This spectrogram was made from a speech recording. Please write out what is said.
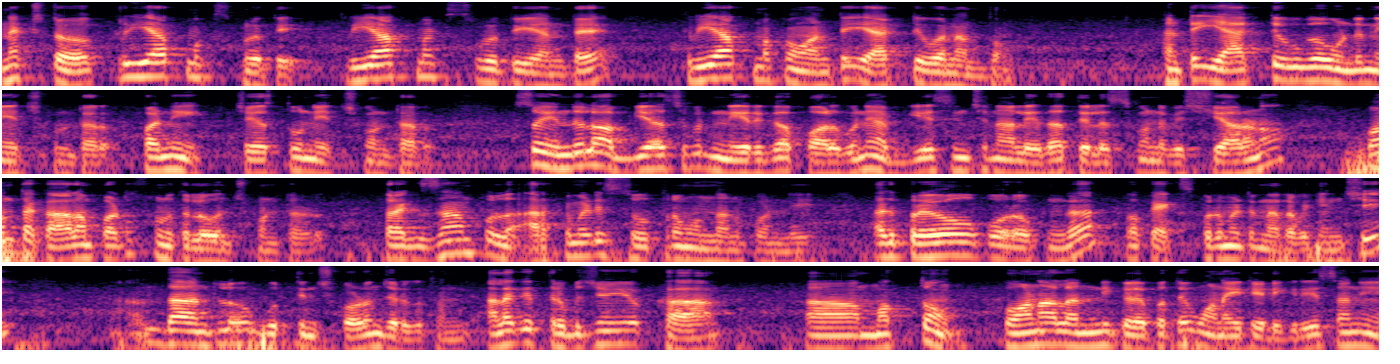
నెక్స్ట్ క్రియాత్మక స్మృతి. క్రియాత్మక స్మృతి అంటే క్రియాత్మకం అంటే యాక్టివ్ అని అర్థం. అంటే యాక్టివ్గా ఉండి నేర్చుకుంటారు. పని చేస్తూ నేర్చుకుంటారు. సో ఇందులో అభ్యాసకుడు నేరుగా పాల్గొని అభ్యసించిన లేదా తెలుసుకున్న విషయాలను కొంతకాలం పాటు స్మృతిలో ఉంచుకుంటాడు. ఫర్ ఎగ్జాంపుల్ అర్కమెడిస్ సూత్రం ఉందనుకోండి. అది ప్రయోగపూర్వకంగా ఒక ఎక్స్పెరిమెంట్ నిర్వహించి దాంట్లో గుర్తించుకోవడం జరుగుతుంది. అలాగే త్రిభుజం యొక్క మొత్తం కోణాలన్నీ కలిపితే వన్ ఎయిటీ డిగ్రీస్ అని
